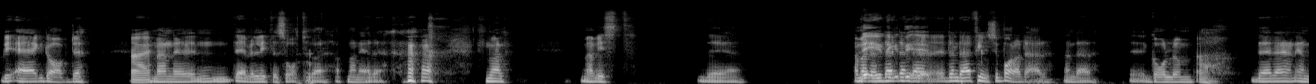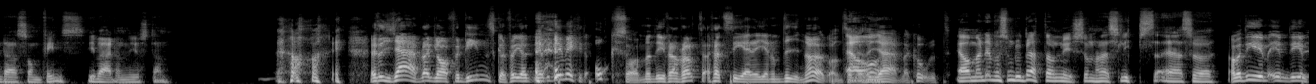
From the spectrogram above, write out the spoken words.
bli ägd av det. Nej. Men eh, det är väl lite så tyvärr, att man är det. men, men visst. Det, ja, men Det- den, där, det- den, det- där, den där finns ju bara där, den där eh, Gollum. Ah. Det är den enda som finns i världen, just den. Jag är så jävla glad för din skull, för jag, jag tycker det är mäktigt också, men det är framförallt för att se det genom dina ögon som Ja. är så jävla coolt. Ja, men det var som du berättade om nyss, om den här slips... Alltså, Ja, men det är ju det är en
